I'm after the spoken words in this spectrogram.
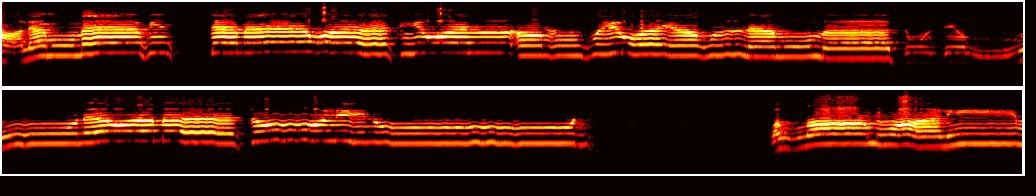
يعلم ما في السماوات والأرض ويعلم ما تسرون وما تعلنون. والله عليم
